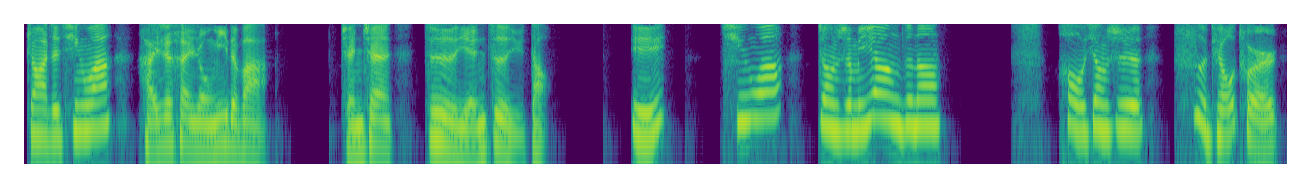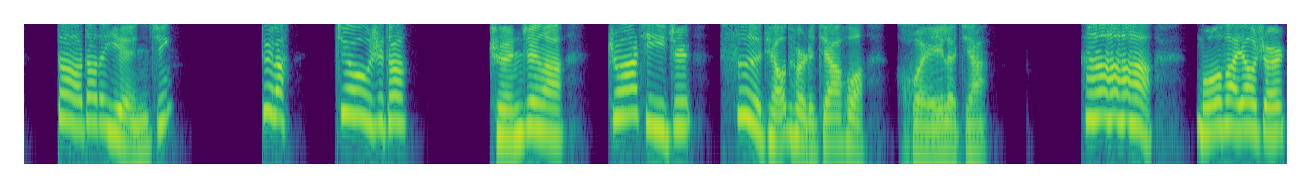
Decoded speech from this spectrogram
抓只青蛙还是很容易的吧？晨晨自言自语道：“咦，青蛙长什么样子呢？好像是四条腿儿，大大的眼睛。对了，就是它！”晨晨啊，抓起一只四条腿的家伙回了家。哈哈哈！魔法药水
